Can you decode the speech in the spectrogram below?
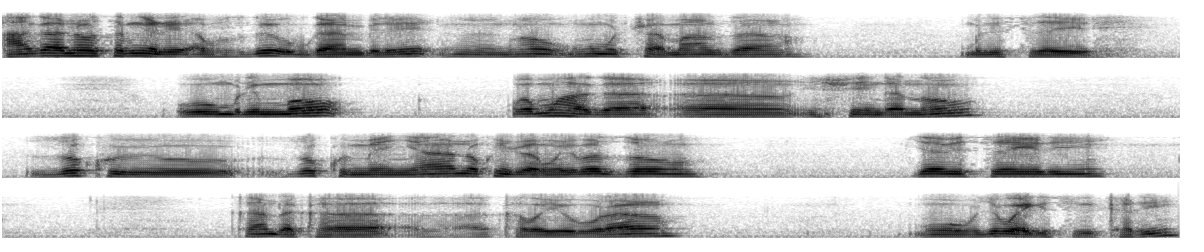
ah, ahangaha ni ho samweli avuzwe ubwa mbere nk'umucamanza muri isirayeli. Uwo murimo wamuhaga ah, inshingano zo ku- zo kumenya no kwinjira mu bibazo by'abisirayeli kandi aka- akabayobora mu buryo bwa gisirikari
